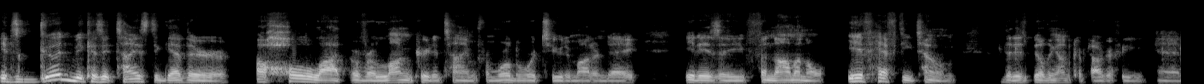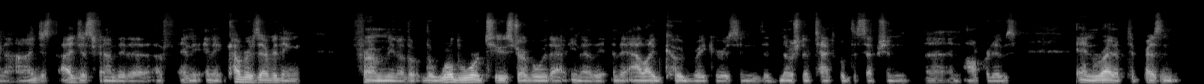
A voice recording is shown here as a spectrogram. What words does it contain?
It's good because it ties together a whole lot over a long period of time from World War II to modern day. It is a phenomenal, if hefty, tome that is building on cryptography, and I just I just found it a, a and, it, and it covers everything from you know the, the World War II struggle with that you know the, the Allied code breakers and the notion of tactical deception uh, and operatives. And right up to present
